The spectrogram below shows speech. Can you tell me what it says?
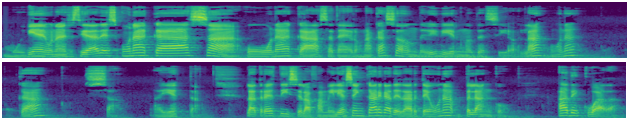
Muy bien, una necesidad es una casa. Una casa, tener una casa donde vivir, nos decía, ¿verdad? Una casa. Ahí está. La 3 dice, la familia se encarga de darte una blanco adecuada.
